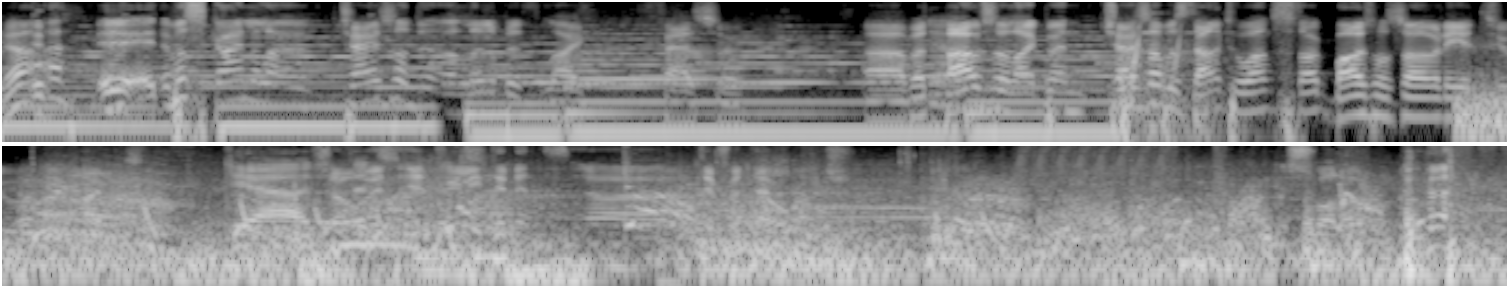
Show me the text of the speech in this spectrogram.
yeah, if- uh, it, it- it was kind of like Charizard a little bit like faster. Uh, but Yeah. Bowser, like when Charizard was down to one stock, Bowser was already at two and like, yeah. So it, it really didn't uh, differ that much. You swallow.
